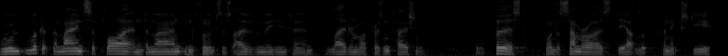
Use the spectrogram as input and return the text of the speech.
we'll look at the main supply and demand influences over the medium term later in my presentation. But first, I want to summarise the outlook for next year.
